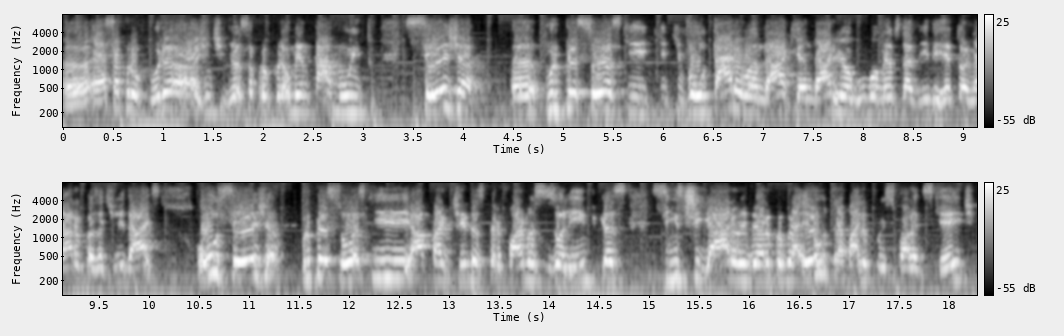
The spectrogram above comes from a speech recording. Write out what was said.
uh, essa procura, a gente viu essa procura aumentar muito. Seja uh, por pessoas que, que, que, voltaram a andar, que andaram em algum momento da vida e retornaram com as atividades, ou seja, por pessoas que, a partir das performances olímpicas, se instigaram e vieram procurar. Eu trabalho com escola de skate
